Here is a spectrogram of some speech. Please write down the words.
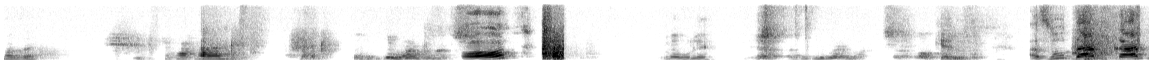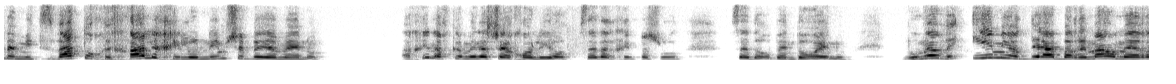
מה רות? מעולה. כן. אז הוא דן כאן במצוות תוכחה לחילונים שבימינו. הכי נפקא מינה שיכול להיות, בסדר? הכי פשוט, בסדר, הוא בן דורנו. והוא אומר, ואם יודע, ברמה אומר,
